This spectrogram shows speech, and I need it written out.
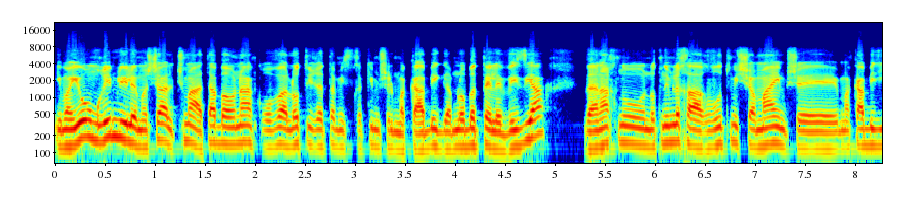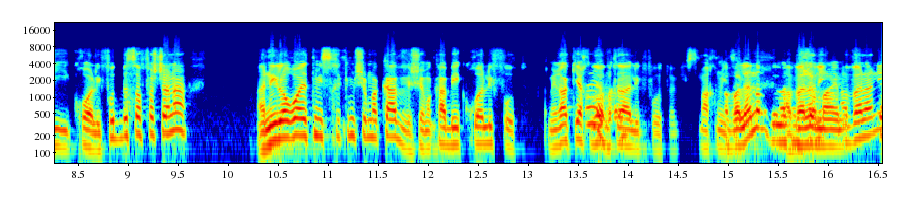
אם היו אומרים לי למשל, תשמע, אתה בעונה הקרובה לא תראה את המשחקים של מכבי, גם לא בטלוויזיה, ואנחנו נותנים לך ערבות משמיים שמכבי ייקחו אליפות בסוף השנה, אני לא רואה את המשחקים של מכבי ושמכבי ייקחו אליפות. אני רק אחגוג את האליפות, אני אשמח מזה. אבל אין ערבות משמיים. אבל אני,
